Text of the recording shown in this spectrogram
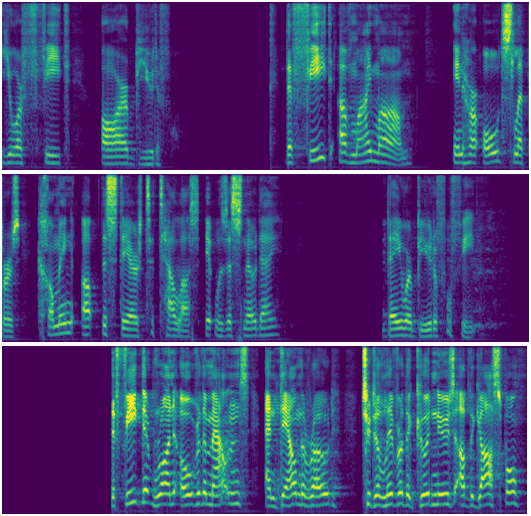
your feet are beautiful. The feet of my mom in her old slippers coming up the stairs to tell us it was a snow day, they were beautiful feet. The feet that run over the mountains and down the road to deliver the good news of the gospel,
